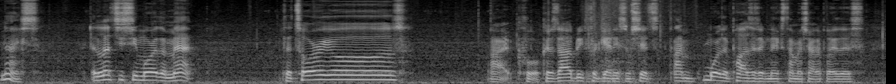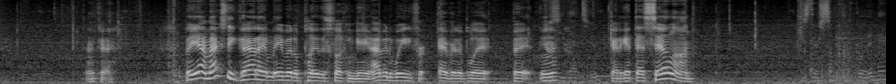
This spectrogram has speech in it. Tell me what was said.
Nice. It lets you see more of the map. Tutorials. Alright, cool. Because I'll be forgetting some shits. I'm more than positive next time I try to play this. Okay. But yeah, I'm actually glad I'm able to play this fucking game. I've been waiting forever to play it. But, you know, gotta get that sale on. Is there something good in there?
